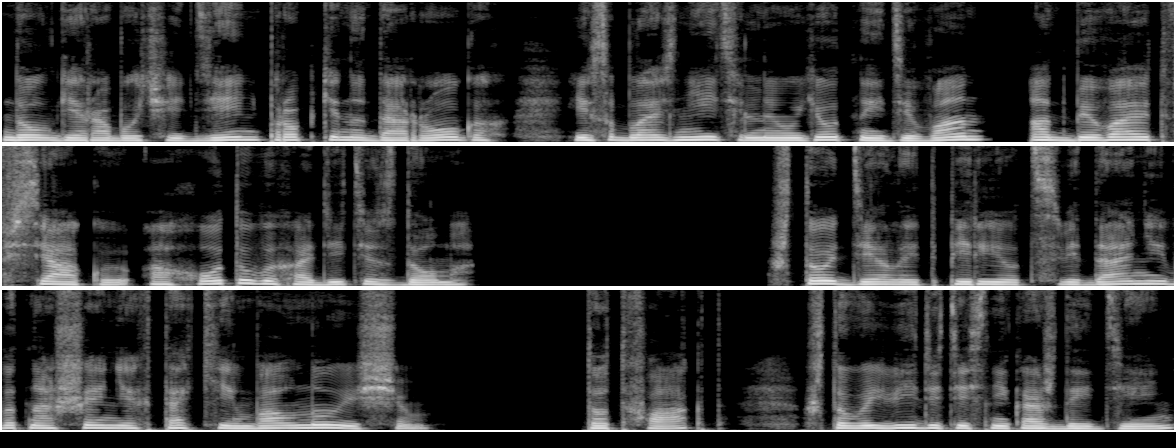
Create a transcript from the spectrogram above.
Долгий рабочий день, пробки на дорогах и соблазнительный уютный диван отбивают всякую охоту выходить из дома. Что делает период свиданий в отношениях таким волнующим? Тот факт, что вы видитесь не каждый день,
